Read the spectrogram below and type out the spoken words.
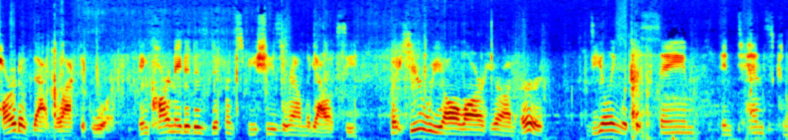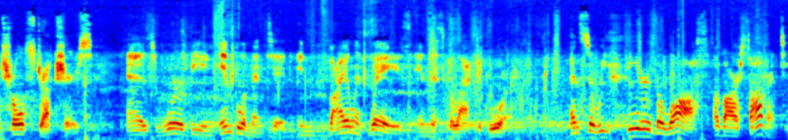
part of that galactic war, incarnated as different species around the galaxy. But here we all are here on Earth dealing with the same intense control structures as were being implemented in violent ways in this galactic war. And so we fear the loss of our sovereignty.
